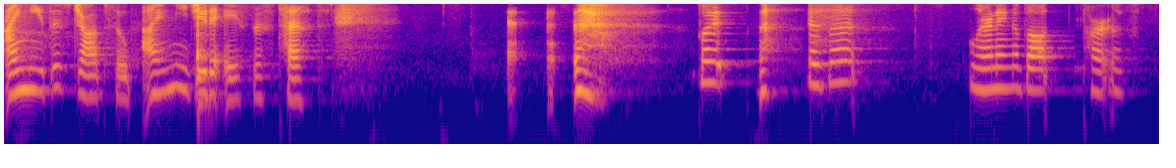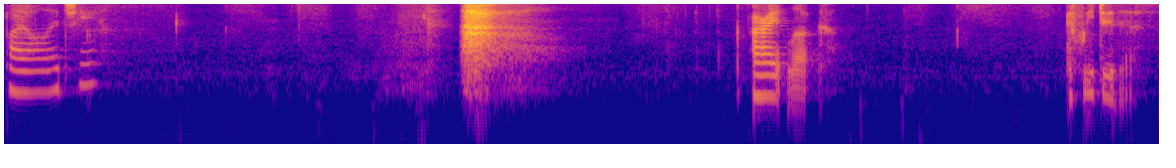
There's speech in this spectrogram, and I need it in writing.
I need this job, so I need you to ace this test. but is that learning about part of biology? All right, look. If we do this,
